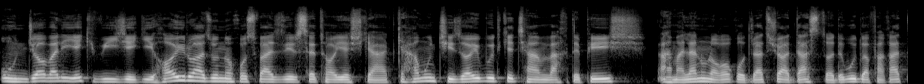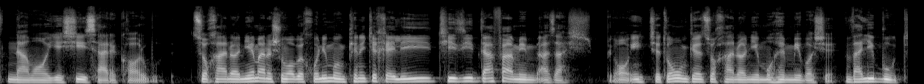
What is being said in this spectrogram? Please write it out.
اونجا ولی یک ویژگی هایی رو از اون نخست وزیر ستایش کرد که همون چیزهایی بود که چند وقت پیش عملا اون آقا قدرتش از دست داده بود و فقط نمایشی سر کار بود. سخنرانی من و شما بخونیم ممکنه که خیلی چیزی نفهمیم ازش. این چطور ممکنه سخنرانی مهمی باشه؟ ولی بود.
